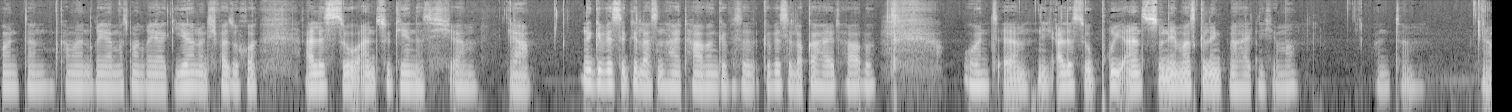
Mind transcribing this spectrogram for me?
und dann kann man muss man reagieren und ich versuche alles so anzugehen, dass ich ähm, ja eine gewisse Gelassenheit habe, eine gewisse, gewisse Lockerheit habe und ähm, nicht alles so brühernst zu nehmen. Das gelingt mir halt nicht immer. Und ähm, ja,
